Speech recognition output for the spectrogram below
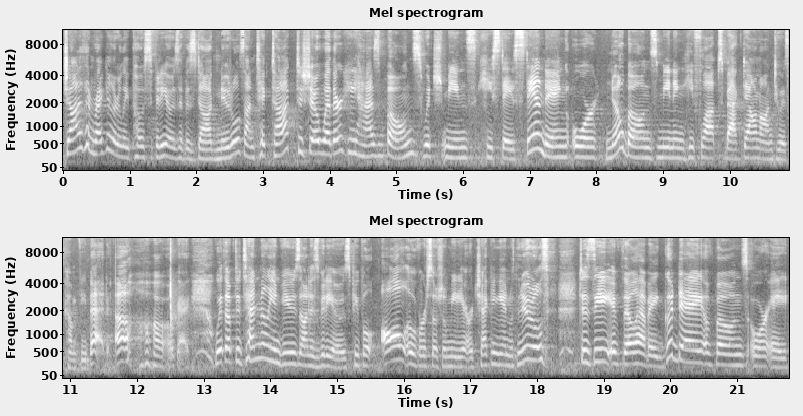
Jonathan regularly posts videos of his dog Noodles on TikTok to show whether he has bones, which means he stays standing, or no bones, meaning he flops back down onto his comfy bed. Oh, okay. With up to 10 million views on his videos, people all over social media are checking in with Noodles to see if they'll have a good day of bones or a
